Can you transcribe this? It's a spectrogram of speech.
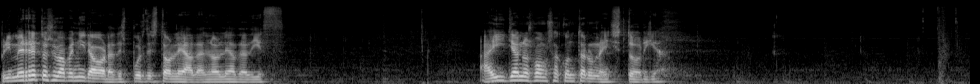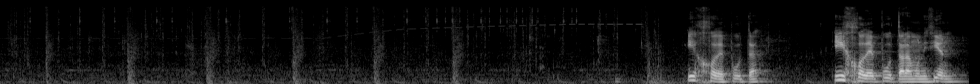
Primer reto se va a venir ahora, después de esta oleada, en la oleada 10. Ahí ya nos vamos a contar una historia. Hijo de puta. Hijo de puta la munición.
